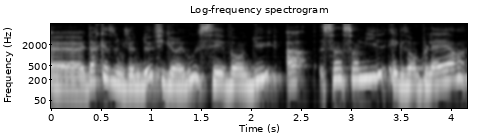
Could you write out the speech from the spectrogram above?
Euh, Darkest Dungeon 2, figurez-vous, c'est vendu à 500 000 exemplaires.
